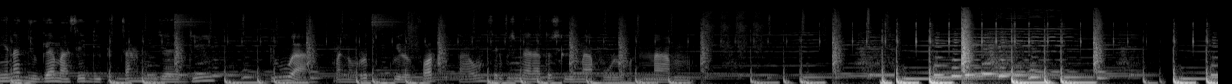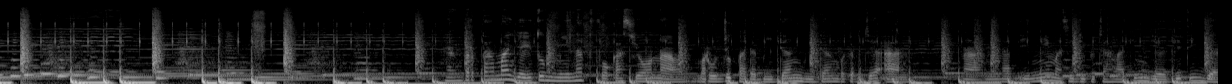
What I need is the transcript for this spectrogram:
minat juga masih dipecah menjadi dua menurut Guilford tahun 1956. Yang pertama yaitu minat vokasional, merujuk pada bidang-bidang pekerjaan. Nah, minat ini masih dipecah lagi menjadi tiga,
